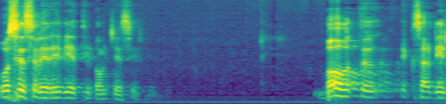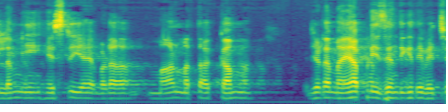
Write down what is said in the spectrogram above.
ਉਸੇ ਸਵੇਰੇ ਵੀ ਇੱਥੇ ਪਹੁੰਚੇ ਸੀ। ਬਹੁਤ ਇੱਕ ਸਾਡੀ ਲੰਮੀ ਹਿਸਟਰੀ ਹੈ, ਬੜਾ ਮਾਣ ਮੱਤਾ ਕੰਮ ਜਿਹੜਾ ਮੈਂ ਆਪਣੀ ਜ਼ਿੰਦਗੀ ਦੇ ਵਿੱਚ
